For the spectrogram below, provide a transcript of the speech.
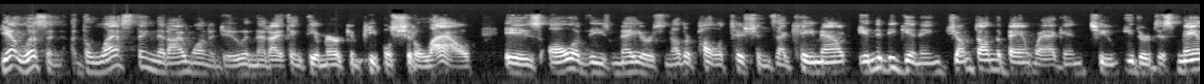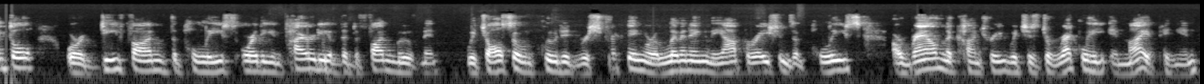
Yeah, listen, the last thing that I want to do and that I think the American people should allow is all of these mayors and other politicians that came out in the beginning, jumped on the bandwagon to either dismantle or defund the police or the entirety of the defund movement, which also included restricting or limiting the operations of police around the country, which is directly, in my opinion,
